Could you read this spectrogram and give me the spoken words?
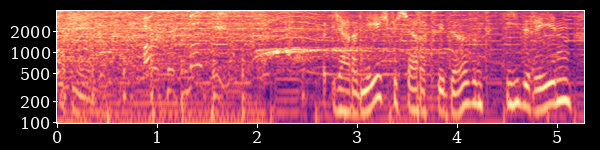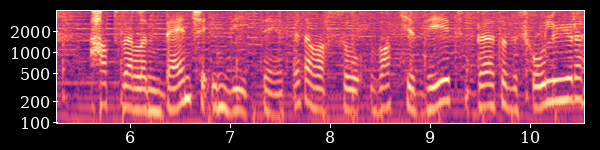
Arctic. Jaren 90, jaren 2000, iedereen had wel een bandje in die tijd. Hè. Dat was zo wat je deed buiten de schooluren.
